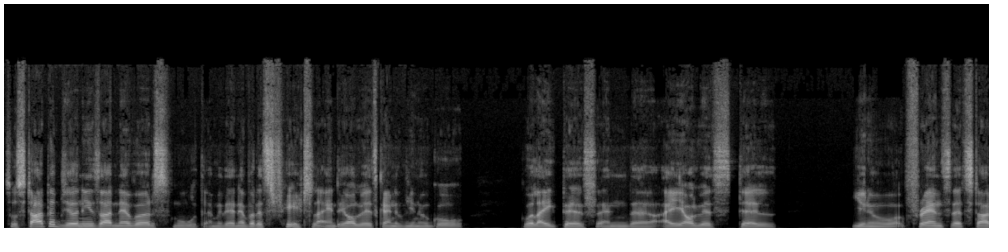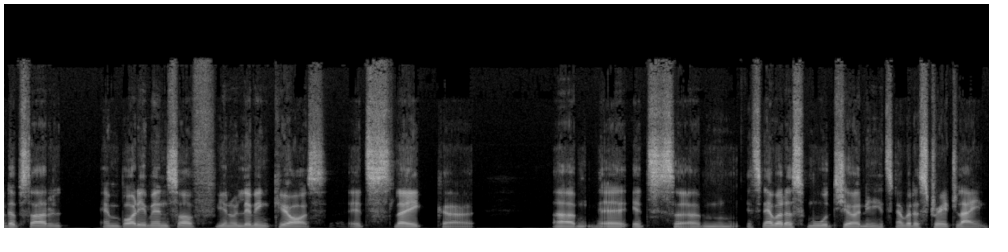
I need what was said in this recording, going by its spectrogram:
So startup journeys are never smooth. I mean, they're never a straight line. They always kind of, you know, go go like this. And uh, I always tell, you know, friends that startups are embodiments of, you know, living chaos. It's like, uh, um, uh, it's um, it's never a smooth journey. It's never a straight line.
